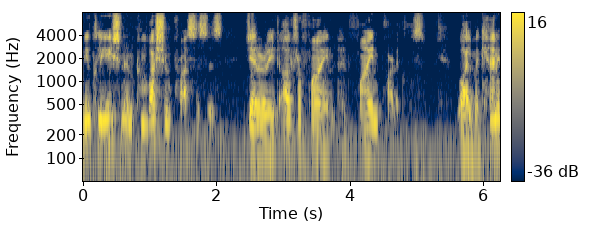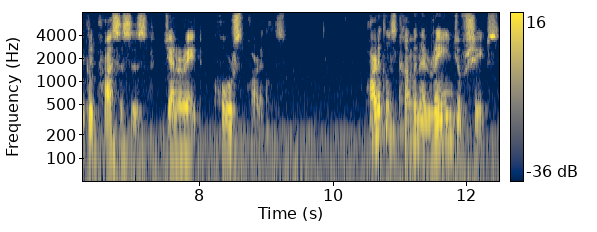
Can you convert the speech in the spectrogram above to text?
nucleation and combustion processes generate ultrafine and fine particles, while mechanical processes generate coarse particles. Particles come in a range of shapes,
